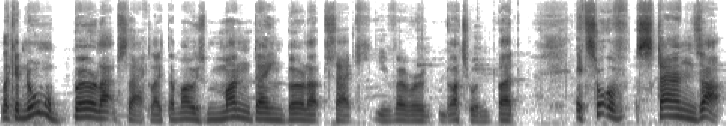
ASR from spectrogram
like a normal burlap sack, like the most mundane burlap sack you've ever got to him, but it sort of stands up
